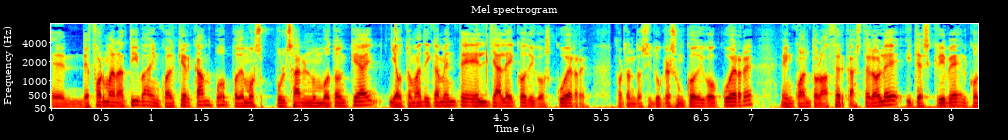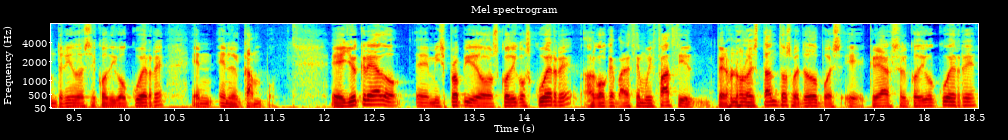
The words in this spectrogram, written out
de forma nativa en cualquier campo podemos pulsar en un botón que hay y automáticamente él ya lee códigos QR. Por tanto, si tú creas un código QR, en cuanto lo acercas te lo lee y te escribe el contenido de ese código QR en, en el campo. Eh, yo he creado eh, mis propios códigos QR, algo que parece muy fácil, pero no lo es tanto, sobre todo pues eh, creas el código QR,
